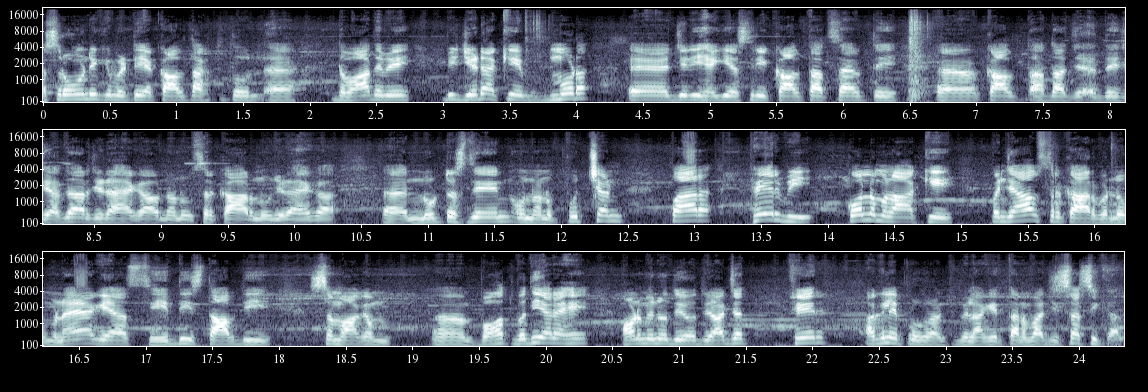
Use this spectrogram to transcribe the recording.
ਸ਼੍ਰੋਮਣੀ ਕਮੇਟੀ ਅਕਾਲ ਤਖਤ ਤੋਂ ਦਵਾ ਦੇਵੇ ਵੀ ਜਿਹੜਾ ਕਿ ਮੁੜ ਜਿਹੜੀ ਹੈਗੀ ਆ, ਸ੍ਰੀ ਅਕਾਲ ਤਖਤ ਸਾਹਿਬ ਤੇ ਅ, ਅਕਾਲ ਤਖਤ ਦਾ ਜ- ਦੇ ਜਥੇਦਾਰ ਜਿਹੜਾ ਹੈਗਾ ਉਹਨਾਂ ਨੂੰ ਸਰਕਾਰ ਨੂੰ ਜਿਹੜਾ ਹੈਗਾ ਅ, ਨੋਟਿਸ ਦੇਣ ਉਹਨਾਂ ਨੂੰ ਪੁੱਛਣ। ਪਰ ਫਿਰ ਵੀ ਕੁੱਲ ਮਿਲਾ ਕੇ ਪੰਜਾਬ ਸਰਕਾਰ ਵੱਲੋਂ ਮਨਾਇਆ ਗਿਆ ਸ਼ਹੀਦੀ ਸ਼ਤਾਬਦੀ ਸਮਾਗਮ ਅ, ਬਹੁਤ ਵਧੀਆ ਰਹੇ। ਹੁਣ ਮੈਨੂੰ ਦਿਓ ਇਜਾਜ਼ਤ। ਫਿਰ ਅਗਲੇ ਪ੍ਰੋਗਰਾਮ 'ਚ ਮਿਲਾਂਗੇ। ਧੰਨਵਾਦ ਜੀ। ਸਤਿ ਸ਼੍ਰੀ ਅਕਾਲ।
